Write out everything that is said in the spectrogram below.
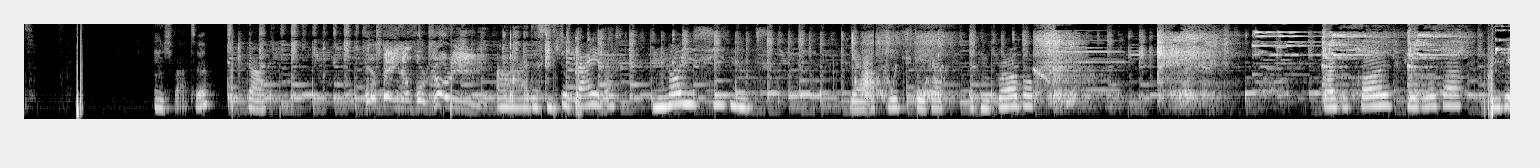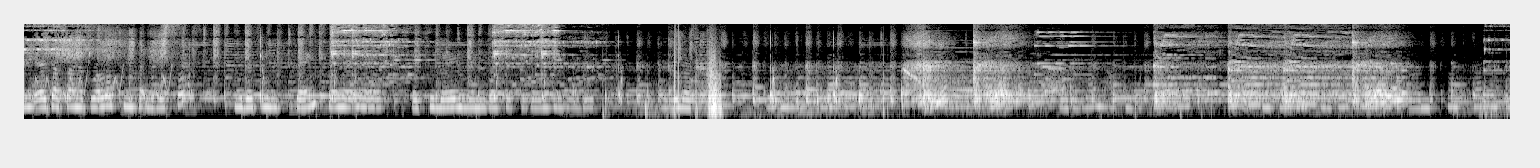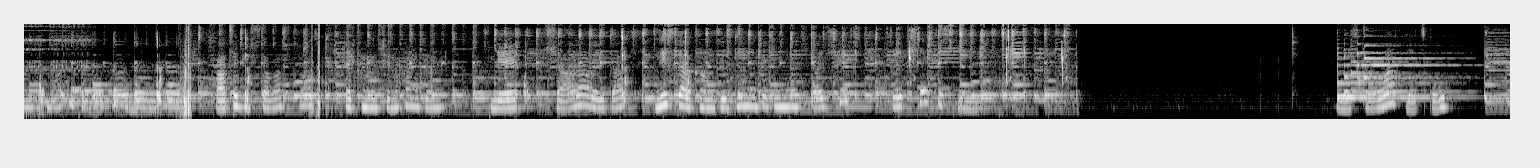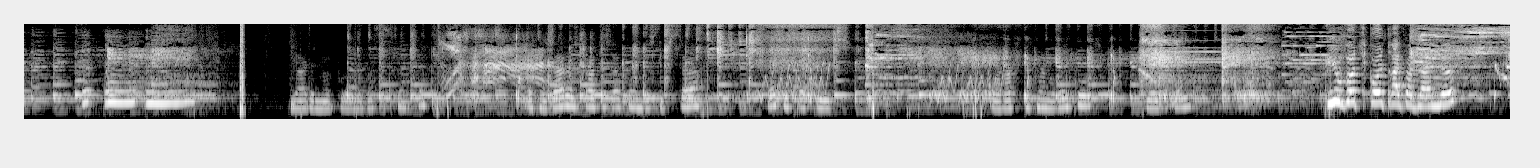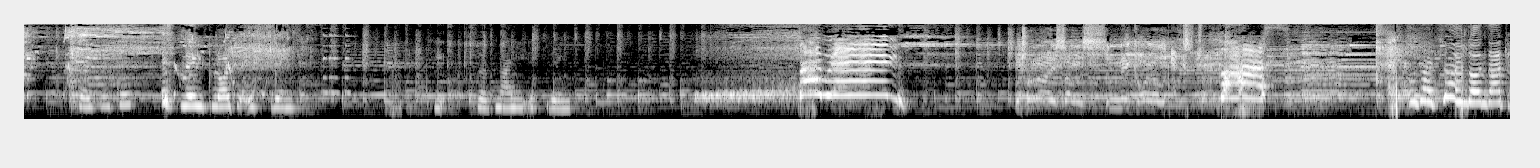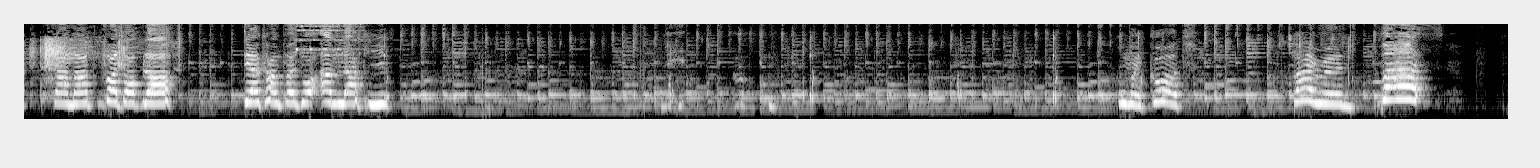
Ich warte. Da. Pain and for glory! Ah, das sieht so geil aus. Neue Season. Ja, ab geht's. Auf dem Brawlbox. 30 Gold, 4 Rosa. Dann kann ich, äh, das war eine Brawlbox, eine kleine Blitzbox. Nur, dass ihr nicht das ist zu lame, wenn ihr das jetzt so würdet. Also, let's Vielleicht gibt's da was draus. Vielleicht können wir uns hier noch eine gönnen. Nee, schade, aber egal. Nächster Account. Wir gehen jetzt auf den zweitschlecht, drittschlechtesten. Mr. What? Let's go. Ja, der neue Brawler, was ist denn Chat? Was ist da? Das gratis abholen, was gibt's da? Das ist Updates. Da gab's doch mal einen 60. 44 Gold, 3 verbleibende. 60. Ist blinkt, Leute, ist blinkt. Die 12 Nani ist blinkt. Byron! Try some snake oil extract. Was? Und ein 200 Verdoppler. Der Kampf war so am Lucky. Unlucky. Oh mein Gott! Byron! Was?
